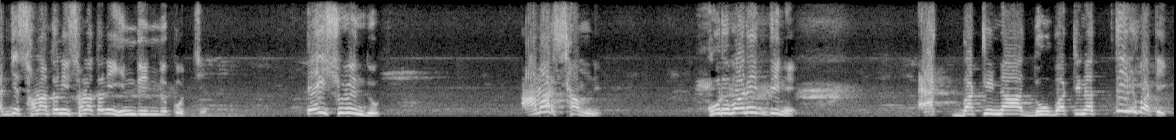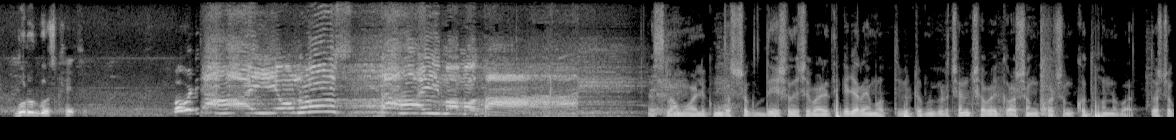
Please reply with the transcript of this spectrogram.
আজকে সনাতনী সনাতনী হিন্দু হিন্দু করছে। এই শুভেন্দু আমার সামনে কুরবানির দিনে এক বাটি না দু বাটি না তিন বাটি গরুর গোশ খেয়েছে। তাহাই ইউনুস তাহাই মমতা। আসসালামু আলাইকুম দর্শক, দেশ ও দেশের বাড়ি থেকে যারা এই মুহূর্তে বিজ্ঞাপন করেছেন, সবাইকে অসংখ্য অসংখ্য ধন্যবাদ। দর্শক,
